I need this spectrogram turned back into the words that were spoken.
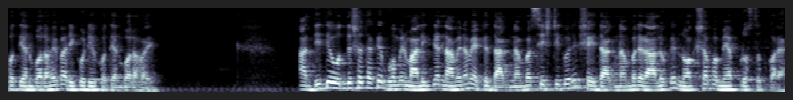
খতিয়ান বলা হয় বা রেকর্ডীয় খতিয়ান বলা হয়। আর দ্বিতীয় উদ্দেশ্য থাকে ভূমির মালিকদের নামে নামে একটি দাগ নাম্বার সৃষ্টি করে সেই দাগ নাম্বারের আলোকে নকশা বা ম্যাপ প্রস্তুত করা।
